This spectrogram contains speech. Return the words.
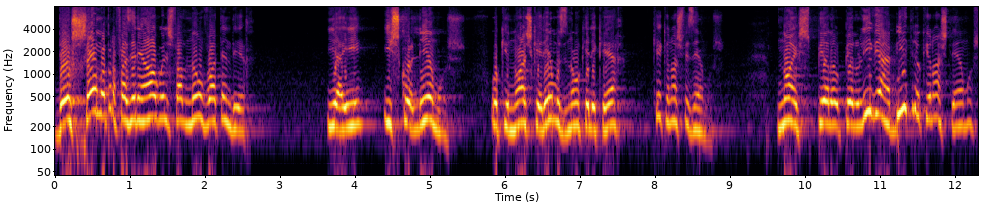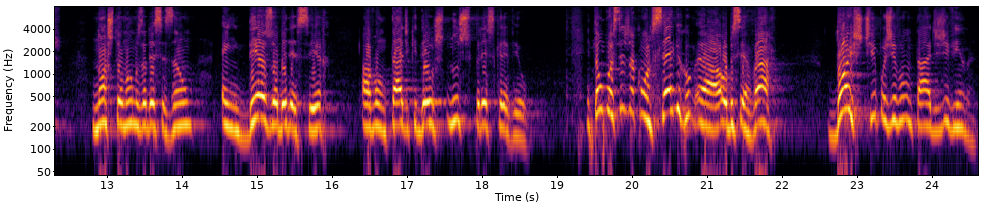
Deus chama para fazerem algo, eles falam, não vou atender. E aí escolhemos o que nós queremos e não o que Ele quer. O que, é que nós fizemos? Nós, pelo, pelo livre-arbítrio que nós temos, nós tomamos a decisão em desobedecer à vontade que Deus nos prescreveu. Então você já consegue uh, observar dois tipos de vontades divina,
